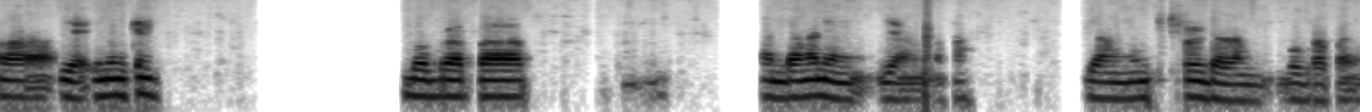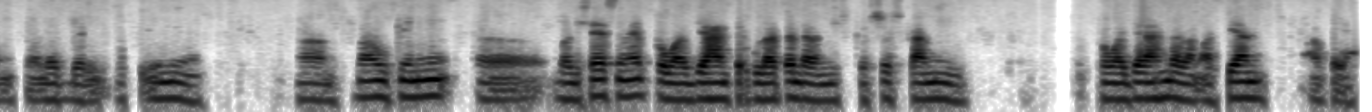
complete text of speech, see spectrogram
Uh, ya ini mungkin beberapa pandangan yang yang apa yang muncul dalam beberapa yang saya lihat dari buku ini ya. Nah, buku ini uh, bagi saya sebenarnya perwajahan pergulatan dalam diskursus kami. Perwajahan dalam artian apa ya?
